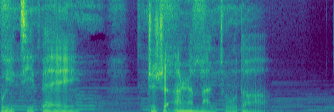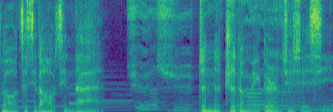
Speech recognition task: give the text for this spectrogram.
不以己悲，只是安然满足的做好自己的好心态，真的值得每个人去学习。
